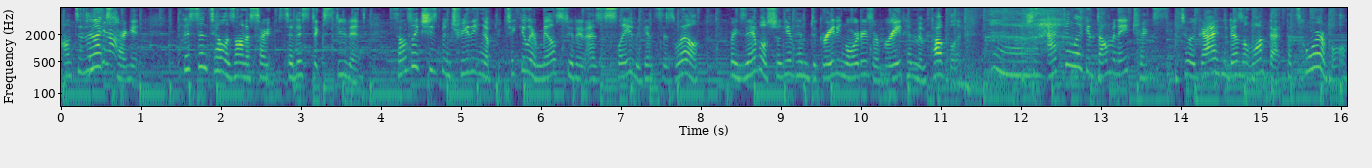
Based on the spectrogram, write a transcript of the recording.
On to the Listen next up. target. This intel is on a sadistic student. Sounds like she's been treating a particular male student as a slave against his will. For example, she'll give him degrading orders or berate him in public. she's acting like a dominatrix to a guy who doesn't want that. That's horrible.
